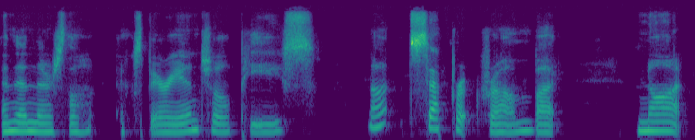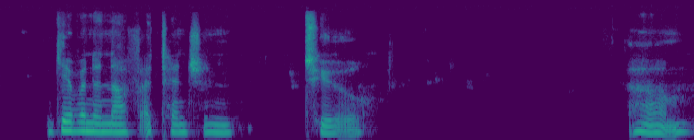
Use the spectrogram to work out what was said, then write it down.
and then there's the experiential piece not separate from but not given enough attention to. Um,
